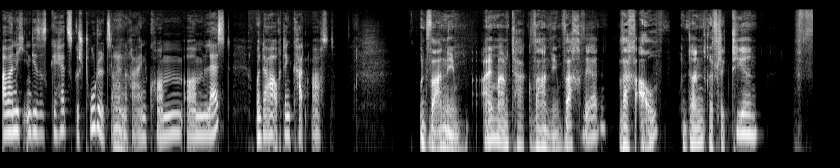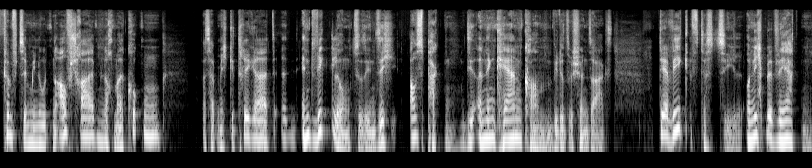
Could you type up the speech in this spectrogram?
aber nicht in dieses gehetzt, gestrudelt sein mhm. reinkommen ähm, lässt und da auch den Cut machst. Und wahrnehmen. Einmal am Tag wahrnehmen. Wach werden, wach auf und dann reflektieren, 15 Minuten aufschreiben, nochmal gucken, was hat mich getriggert, äh, Entwicklung zu sehen, sich auspacken, die, an den Kern kommen, wie du so schön sagst. Der Weg ist das Ziel und nicht bewerten.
